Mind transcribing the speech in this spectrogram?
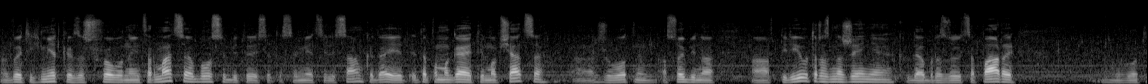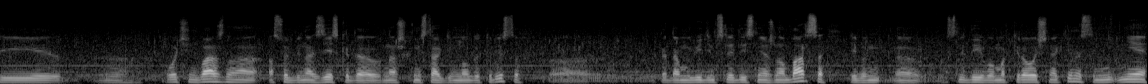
в этих метках зашифрована информация об особи, то есть это самец или самка, да, и это помогает им общаться с животным, особенно а, в период размножения, когда образуются пары. Вот, и э, очень важно, особенно здесь, когда в наших местах, где много туристов, э, когда мы видим следы снежного барса, либо э, следы его маркировочной активности, не-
